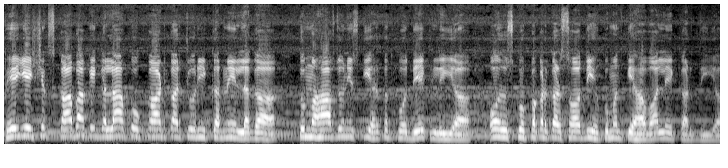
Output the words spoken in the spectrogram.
फिर ये शख्स काबा के गला को काट कर चोरी करने लगा। तो मुहावजों ने उसकी हरकत को देख लिया और उसको पकड़कर सऊदी हुकूमत के हवाले कर दिया।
